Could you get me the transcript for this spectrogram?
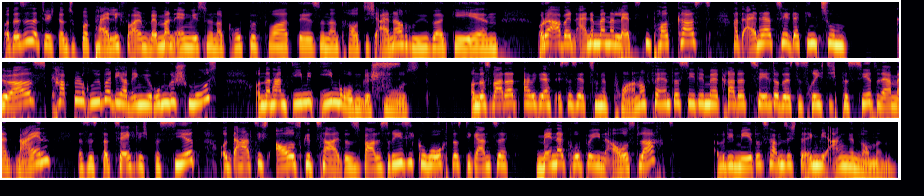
Und das ist natürlich dann super peinlich, vor allem wenn man irgendwie so in einer Gruppe fort ist und dann traut sich einer rübergehen. Oder aber in einem meiner letzten Podcasts hat einer erzählt, der ging zum Girls Couple rüber, die haben irgendwie rumgeschmust und dann haben die mit ihm rumgeschmust. Und das war dann, habe ich gedacht, ist das jetzt so eine Porno-Fantasy, die mir gerade erzählt, oder ist das richtig passiert? Und er meint, nein, das ist tatsächlich passiert. Und da hat sich's ausgezahlt. Also es war das Risiko hoch, dass die ganze Männergruppe ihn auslacht. Aber die Mädels haben sich da irgendwie angenommen.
